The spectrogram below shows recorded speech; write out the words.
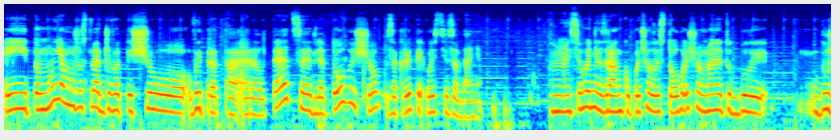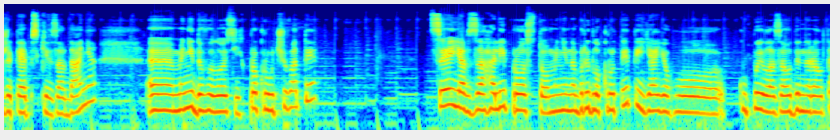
І тому я можу стверджувати, що витрата РЛТ це для того, щоб закрити ось ці завдання. Сьогодні зранку почали з того, що в мене тут були дуже кепські завдання. Е, Мені довелось їх прокручувати. Це я взагалі просто мені набридло крутити. Я його купила за один РЛТ,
